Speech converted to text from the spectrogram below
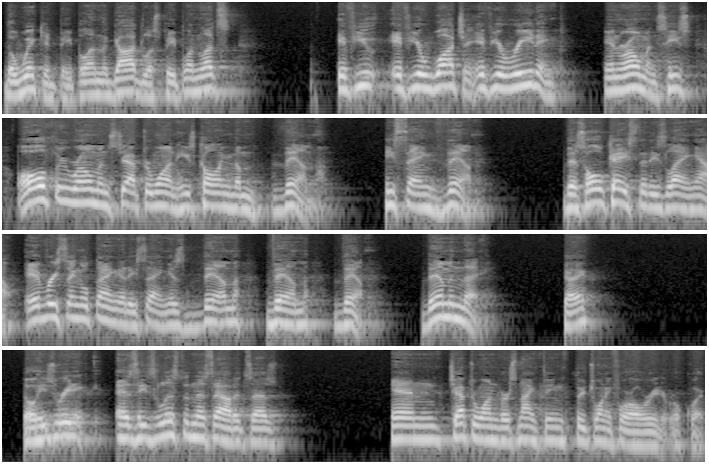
the wicked people and the godless people? And let's, if you if you're watching, if you're reading in Romans, he's all through Romans chapter 1, he's calling them them. He's saying them. This whole case that he's laying out, every single thing that he's saying is them, them, them. Them and they. Okay? So he's reading, as he's listing this out, it says in chapter 1, verse 19 through 24, I'll read it real quick.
